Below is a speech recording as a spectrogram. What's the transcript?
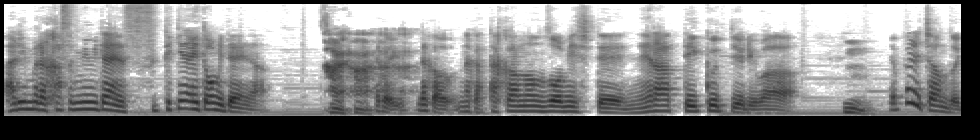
ー、有村架純みたいな素敵な人みたいな、はいはいはいなんか、なんか、なんか高望みして狙っていくっていうよりは、うん。やっぱりちゃんと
